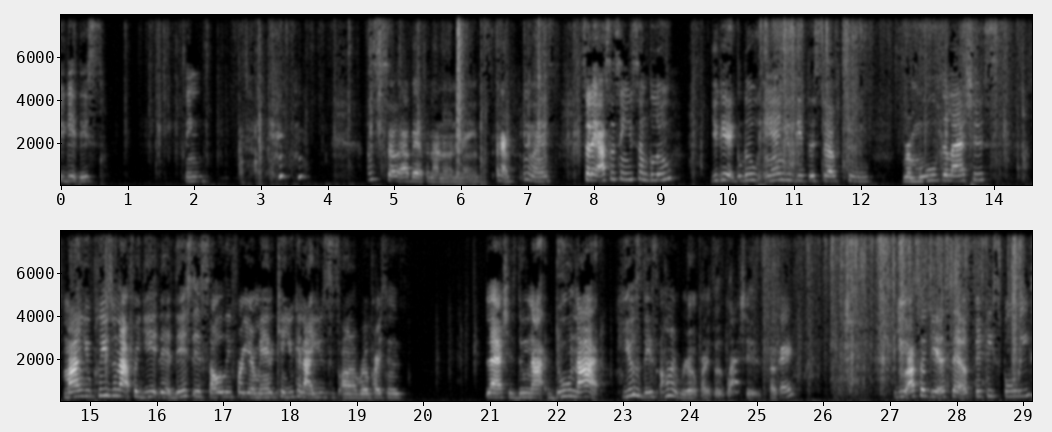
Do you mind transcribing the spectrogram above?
you get this thing. I'm so out bad for not knowing the names. Okay, anyways. So they also send you some glue. You get glue and you get the stuff to remove the lashes. Mind you, please do not forget that this is solely for your mannequin. You cannot use this on a real person's lashes. Do not, do not use this on a real person's lashes, okay? You also get a set of 50 spoolies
